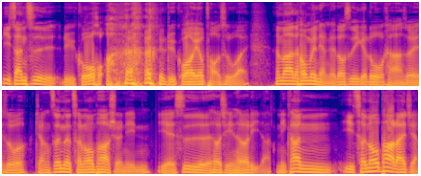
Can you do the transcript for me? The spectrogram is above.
第三次吕国华，吕国华又跑出来，他妈的后面两个都是一个落咖，所以说讲真的，陈欧帕选赢也是合情合理的。你看以陈欧帕来讲，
